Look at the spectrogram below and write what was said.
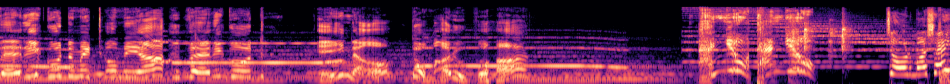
Very good Mithu Miya very good এই নাও তোমার উপহার। থ্যাংক ইউ থ্যাংক ইউ চোর মশাই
